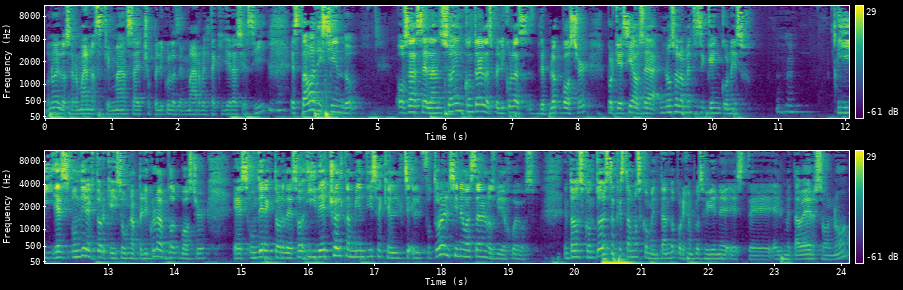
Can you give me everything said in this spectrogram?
uno de los hermanos que más ha hecho películas de Marvel, taquilleras y así, estaba diciendo, o sea, se lanzó en contra de las películas de Blockbuster porque decía, o sea, no solamente se queden con eso. Y es un director que hizo una película de blockbuster, es un director de eso, y de hecho él también dice que el, futuro del cine va a estar en los videojuegos. Entonces, con todo esto que estamos comentando, por ejemplo, se viene este el metaverso, ¿no?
